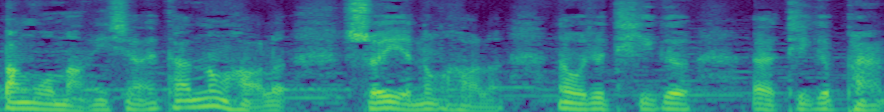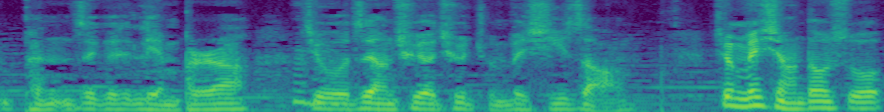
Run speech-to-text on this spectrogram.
帮我忙一下。哎，他弄好了，水也弄好了。那我就提个呃提个盆盆这个脸盆啊，就这样去要去准备洗澡，就没想到说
